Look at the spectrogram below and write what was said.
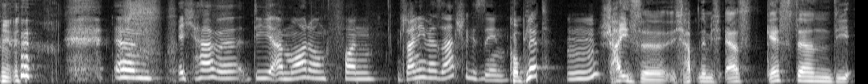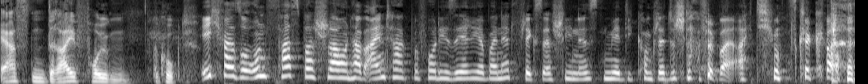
ähm, ich habe die Ermordung von Gianni Versace gesehen. Komplett? Mhm. Scheiße, ich habe nämlich erst gestern die ersten drei Folgen geguckt. Ich war so unfassbar schlau und habe einen Tag bevor die Serie bei Netflix erschienen ist, mir die komplette Staffel bei iTunes gekauft.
